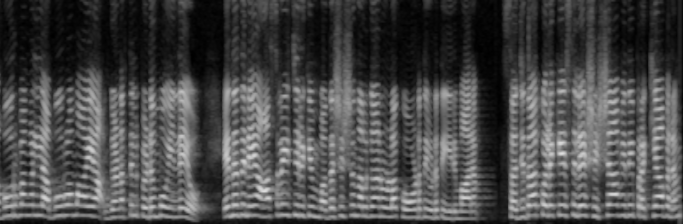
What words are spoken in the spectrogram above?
അപൂർവങ്ങളിൽ അപൂർവമായ ഗണത്തിൽ പെടുമോ ഇല്ലയോ എന്നതിനെ ആശ്രയിച്ചിരിക്കും വധശിക്ഷ നൽകാനുള്ള കോടതിയുടെ തീരുമാനം. സജിത കൊലക്കേസിലെ ശിക്ഷാവിധി പ്രഖ്യാപനം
